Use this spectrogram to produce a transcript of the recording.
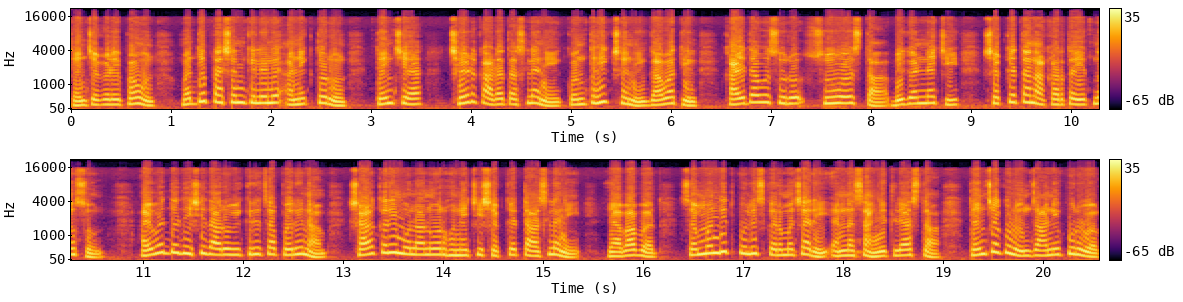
त्यांच्याकडे पाहून मद्यप्राशन केलेले अनेक तरुण त्यांच्या छेड काढत असल्याने कोणत्याही क्षणी गावातील कायदा व सुर सुव्यवस्था बिघडण्याची शक्यता नाकारता येत नसून अवैध देशी दारू विक्रीचा परिणाम शाळकरी मुलांवर होण्याची शक्यता असल्याने याबाबत संबंधित पोलीस कर्मचारी यांना सांगितले असता त्यांच्याकडून जाणीवपूर्वक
